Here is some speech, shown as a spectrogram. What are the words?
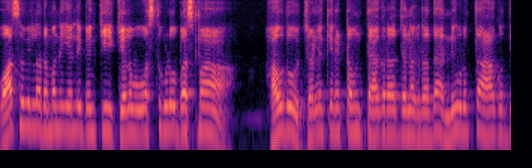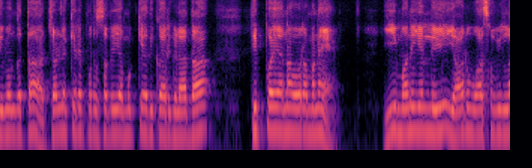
ವಾಸವಿಲ್ಲದ ಮನೆಯಲ್ಲಿ ಬೆಂಕಿ, ಕೆಲವು ವಸ್ತುಗಳು ಭಸ್ಮ. ಹೌದು, ಚಳ್ಳಕೆರೆ ಟೌನ್ ತ್ಯಾಗರಾಜನಗರದ ನಿವೃತ್ತ ಹಾಗೂ ದಿವಂಗತ ಚಳ್ಳಕೆರೆ ಪುರಸಭೆಯ ಮುಖ್ಯ ಅಧಿಕಾರಿಗಳಾದ ತಿಪ್ಪಯ್ಯನವರ ಮನೆ. ಈ ಮನೆಯಲ್ಲಿ ಯಾರೂ ವಾಸವಿಲ್ಲ.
